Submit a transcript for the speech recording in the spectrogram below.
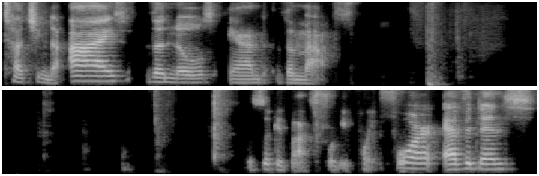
touching the eyes, the nose, and the mouth. Let's look at box 40.4, evidence,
